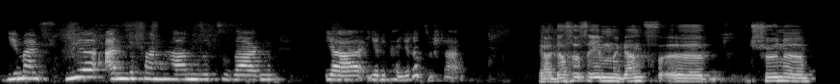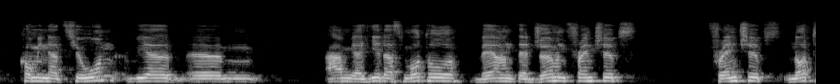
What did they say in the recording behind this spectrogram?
jemals hier angefangen haben, sozusagen ja ihre Karriere zu starten? Ja, das ist eben eine ganz äh, schöne Kombination. Wir ähm, haben ja hier das Motto während der German Friendships Friendships, not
